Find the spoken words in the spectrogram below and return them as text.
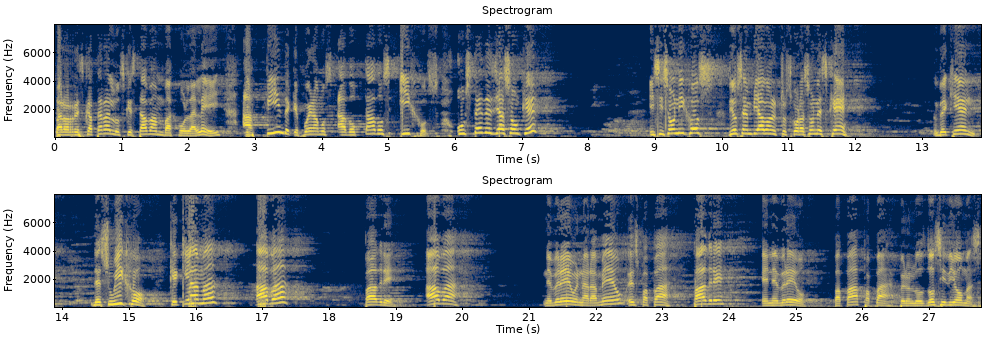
para rescatar a los que estaban bajo la ley, a fin de que fuéramos adoptados hijos. ¿Ustedes ya son qué? Y si son hijos, Dios ha enviado a nuestros corazones qué? ¿De quién? De su Hijo, que clama, Abba, Padre, Abba, en hebreo, en arameo es papá. Padre en hebreo. Papá, papá, pero en los dos idiomas.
